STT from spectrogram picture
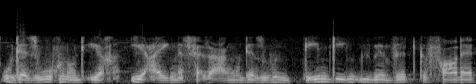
untersuchen und ihr, ihr eigenes Versagen untersuchen. Demgegenüber wird gefordert,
